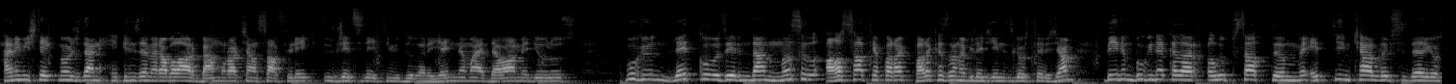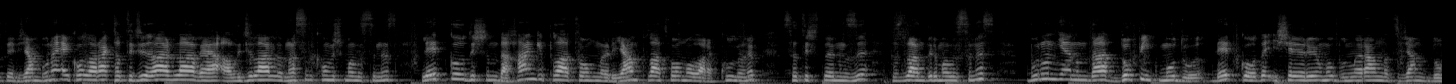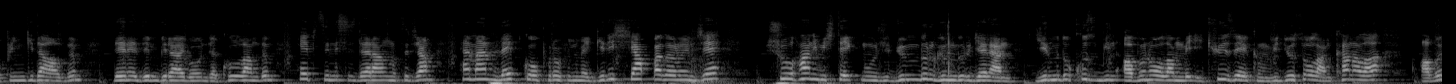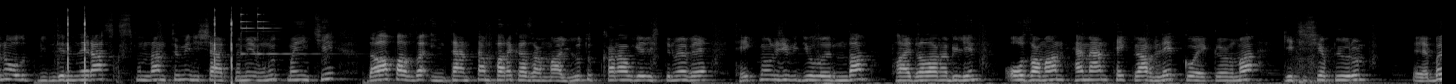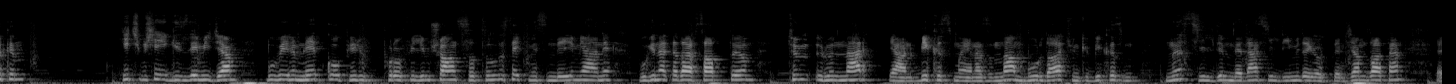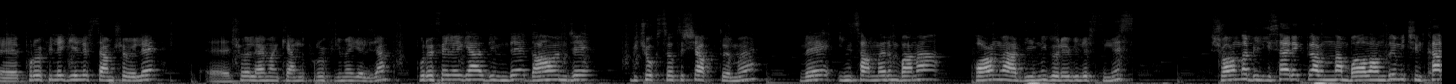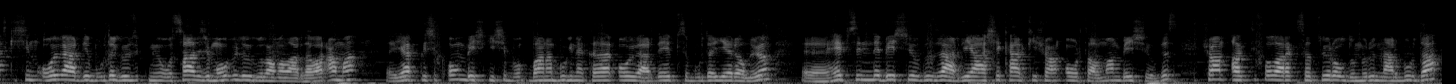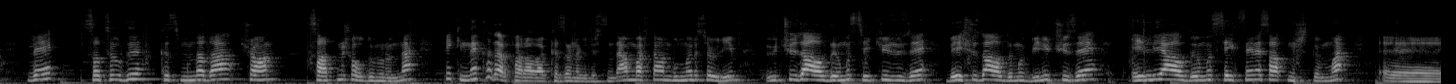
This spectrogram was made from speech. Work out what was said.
Hanimiş Teknoloji'den hepinize merhabalar. Ben Murat Can Safürek. Ücretsiz eğitim videoları yayınlamaya devam ediyoruz. Bugün Letgo üzerinden nasıl al-sat yaparak para kazanabileceğinizi göstereceğim. Benim bugüne kadar alıp sattığım ve ettiğim karları sizlere göstereceğim. Buna ek olarak satıcılarla veya alıcılarla nasıl konuşmalısınız? Letgo dışında hangi platformları yan platform olarak kullanıp satışlarınızı hızlandırmalısınız? Bunun yanında doping modu Letgo'da işe yarıyor mu bunları anlatacağım. Dopingi de aldım. Denedim bir ay boyunca kullandım. Hepsini sizlere anlatacağım. Hemen Letgo profilime giriş yapmadan önce şu Hanimiş Teknoloji gümbür gümbür gelen 29 bin abone olan ve 200'e yakın videosu olan kanala abone olup bildirimleri aç kısmından tümünü işaretlemeyi unutmayın ki daha fazla internetten para kazanma, YouTube kanal geliştirme ve teknoloji videolarından faydalanabilin. O zaman hemen tekrar Let Go ekranıma geçiş yapıyorum. Ee, bakın Hiçbir şey gizlemeyeceğim. Bu benim Let Go profilim. Şu an satıldı sekmesindeyim. Yani bugüne kadar sattığım tüm ürünler yani bir kısmı en azından burada. Çünkü bir kısmını sildim. Neden sildiğimi de göstereceğim. Zaten e, profile gelirsem şöyle e, şöyle hemen kendi profilime geleceğim. Profile geldiğimde daha önce birçok satış yaptığımı ve insanların bana puan verdiğini görebilirsiniz. Şu anda bilgisayar ekranından bağlandığım için kaç kişinin oy verdiği burada gözükmüyor. O sadece mobil uygulamalarda var ama e, yaklaşık 15 kişi bana bugüne kadar oy verdi. Hepsi burada yer alıyor. E, Hepsinin de 5 yıldız verdiği aşikar ki şu an ortalamam 5 yıldız. Şu an aktif olarak satıyor olduğum ürünler burada ve satıldığı kısmında da şu an satmış olduğum ürünler. Peki ne kadar paralar kazanabilirsiniz? En baştan bunları söyleyeyim. 300'e aldığımı 800'e, 500'e aldığımı 1300'e, 50'ye aldığımı 80'e satmıştım var. Ee,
